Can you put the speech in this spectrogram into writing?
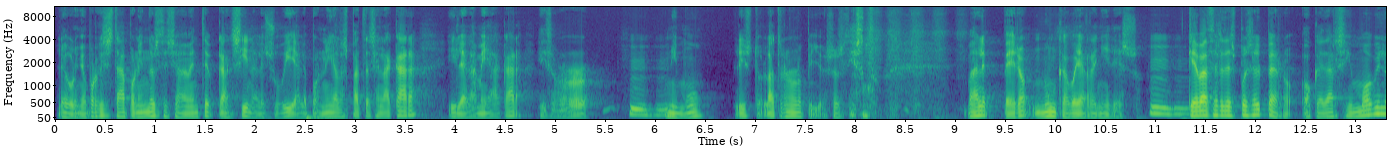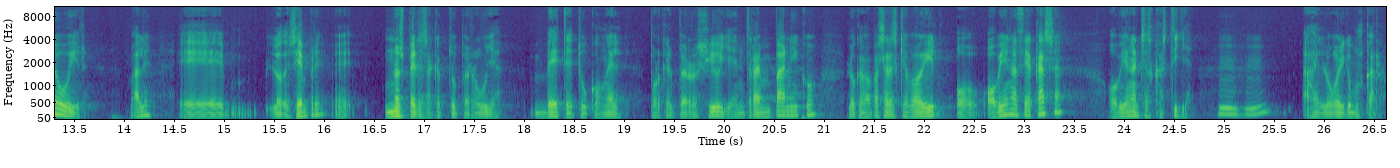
Le gruñó porque se estaba poniendo excesivamente cansina, le subía, le ponía las patas en la cara y le lamía la cara. Y dice, ni mu, listo, el otro no lo pilló, eso es cierto. ¿Vale? Pero nunca voy a reñir eso. ¿Qué va a hacer después el perro? O quedarse inmóvil o huir. ¿Vale? Eh, lo de siempre, eh, no esperes a que tu perro huya, vete tú con él. Porque el perro si huye, entra en pánico, lo que va a pasar es que va a ir o, o bien hacia casa o bien a Chascastilla. Ah, luego hay que buscarlo.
